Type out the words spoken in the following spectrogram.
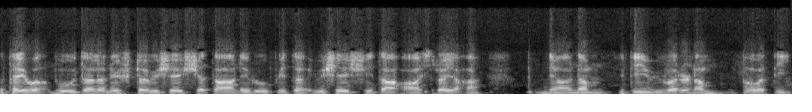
तथैव भूतलनिष्ठविशेष्यता निरूपित विशेषिता आश्रयः ज्ञानम् इति विवरणं भवति।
